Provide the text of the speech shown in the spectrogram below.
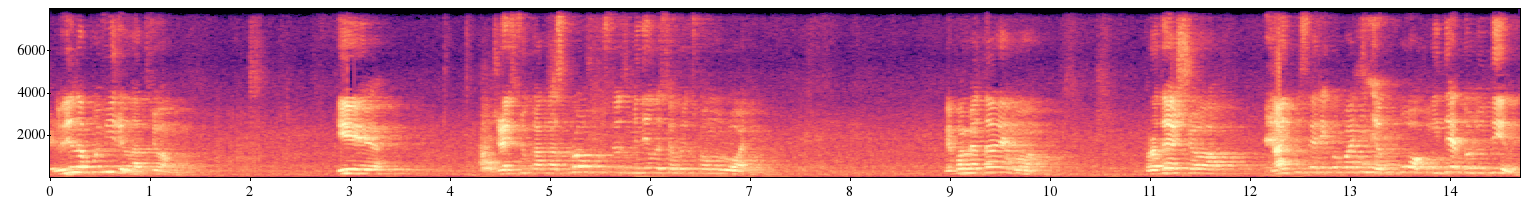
Людина повірила цьому. І через цю катастрофу все змінилося в людському роді. Ми пам'ятаємо про те, що навіть після гріхопадіння Бог йде до людини.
